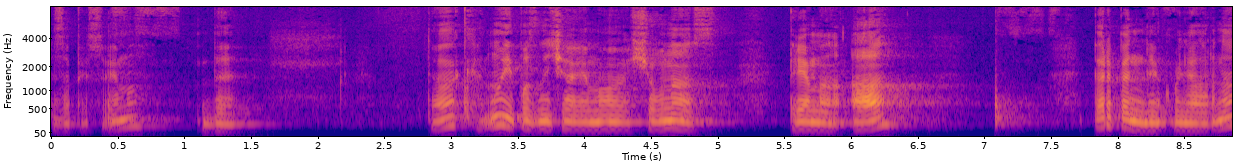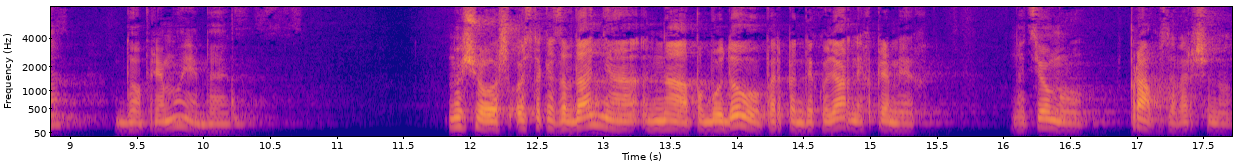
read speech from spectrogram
Записуємо Б. Так, ну і позначаємо, що в нас пряма А перпендикулярна до прямої Б. Ну що ж, ось таке завдання на побудову перпендикулярних прямих. На цьому вправу завершено.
